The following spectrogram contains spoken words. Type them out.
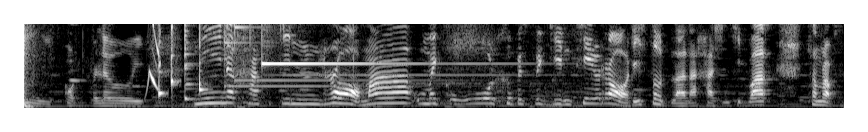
นี่กดไปเลย นี่นะคะสกินหล่อมากโอ้ my god คือเป็นสกินที่หล่อที่สุดแล้วนะคะ ฉันคิดว่าสำหรับส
